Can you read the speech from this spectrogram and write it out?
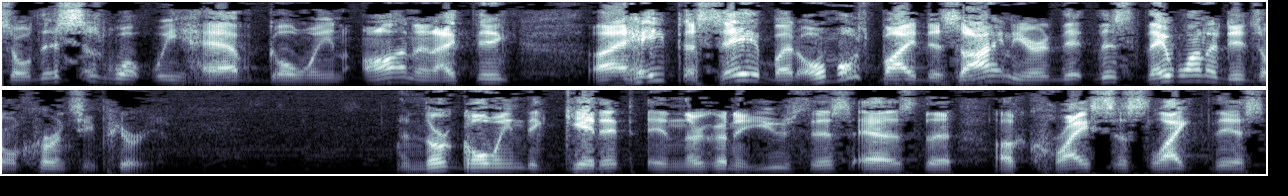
So this is what we have going on. And I think, I hate to say it, but almost by design here, this, they want a digital currency period and they're going to get it, and they're going to use this as the a crisis like this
